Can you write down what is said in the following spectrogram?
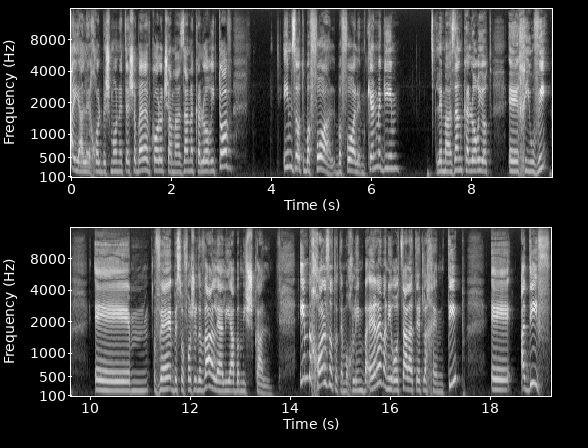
בעיה לאכול בשמונה, תשע בערב, כל עוד שהמאזן הקלורי טוב. עם זאת, בפועל, בפועל הם כן מגיעים למאזן קלוריות אה, חיובי. אה, ובסופו של דבר לעלייה במשקל. אם בכל זאת אתם אוכלים בערב, אני רוצה לתת לכם טיפ. אה, עדיף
